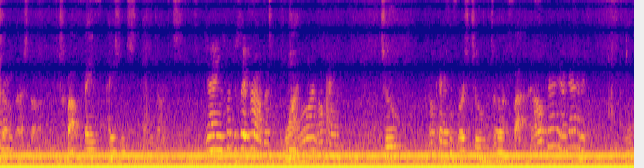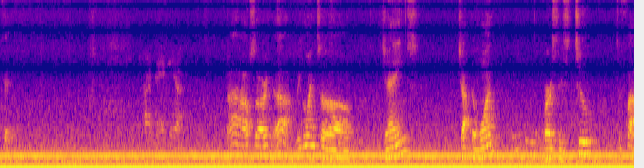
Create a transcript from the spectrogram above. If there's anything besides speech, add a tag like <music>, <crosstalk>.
So, Alright. I start. It's about faith, patience, and endurance. James, what you say, brother? 1, One, okay, 2, okay. verse 2 to 5. Okay, I got it. Okay. Ah, I'm sorry. Ah, we're going to uh, James chapter 1, verses 2 to 5.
